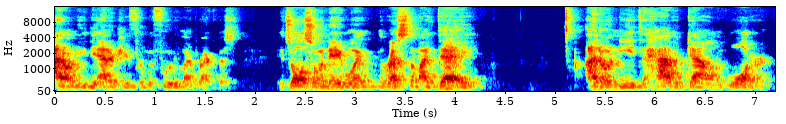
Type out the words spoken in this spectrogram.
I don't need the energy from the food in my breakfast. It's also enabling the rest of my day. I don't need to have a gallon of water.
